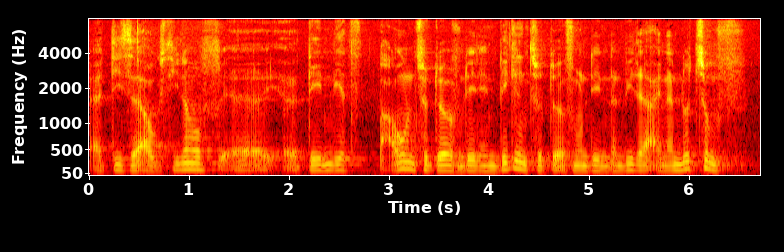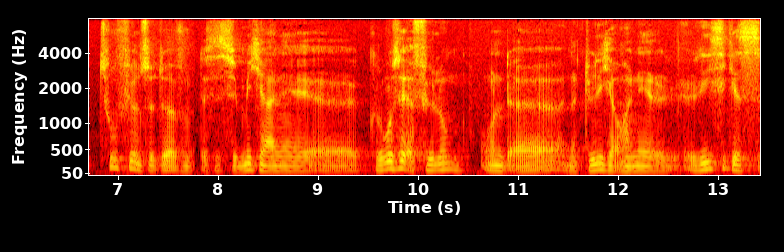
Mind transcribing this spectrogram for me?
Äh, dieser Augustinerhof, äh, den jetzt bauen zu dürfen, den entwickeln zu dürfen und den dann wieder einer Nutzung zuführen zu dürfen, das ist für mich eine äh, große Erfüllung und natürlich auch ein riesiges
